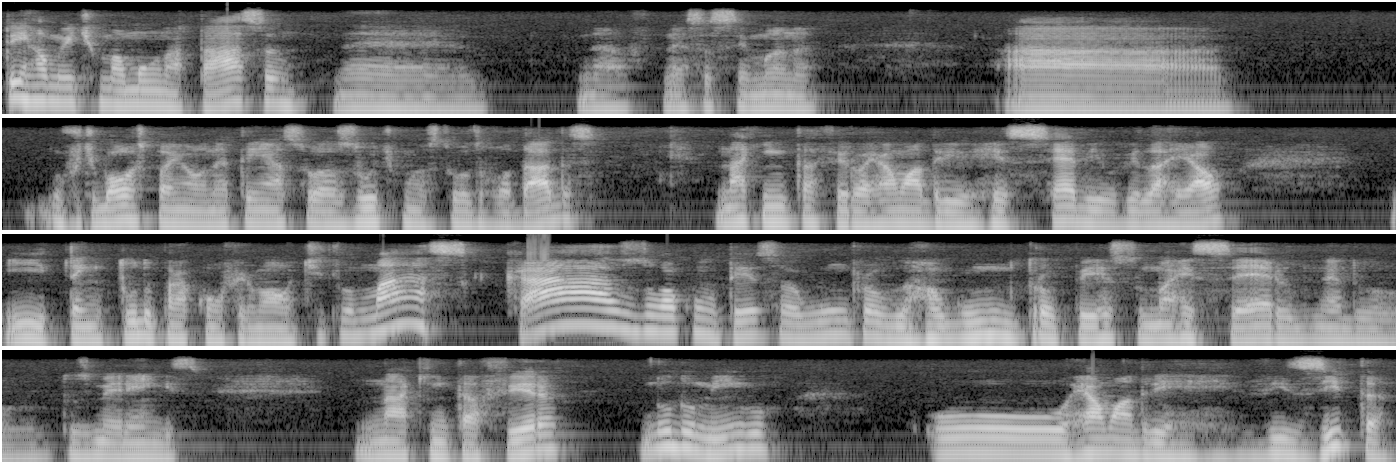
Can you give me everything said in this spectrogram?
tem realmente uma mão na taça. Né, na, nessa semana, a, o futebol espanhol né, tem as suas últimas duas rodadas. Na quinta-feira, o Real Madrid recebe o Villarreal e tem tudo para confirmar o título, mas caso aconteça algum problema, algum tropeço mais sério né, do, dos merengues na quinta-feira, no domingo o Real Madrid visita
